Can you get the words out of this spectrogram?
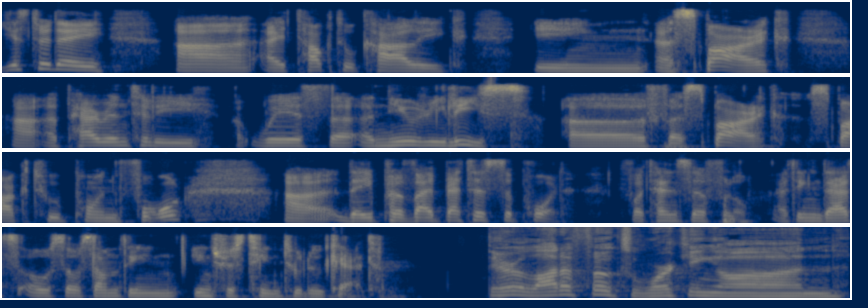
Yesterday, uh, I talked to a colleague in uh, Spark. Uh, apparently, with a new release of uh, Spark, Spark 2.4, uh, they provide better support for TensorFlow. I think that's also something interesting to look at. There are a lot of folks working on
